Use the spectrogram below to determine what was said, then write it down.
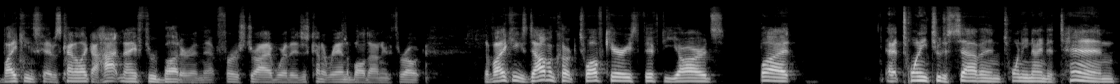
Vikings it was kind of like a hot knife through butter in that first drive where they just kind of ran the ball down your throat. The Vikings, Dalvin Cook, 12 carries, 50 yards, but at 22 to 7, 29 to 10,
